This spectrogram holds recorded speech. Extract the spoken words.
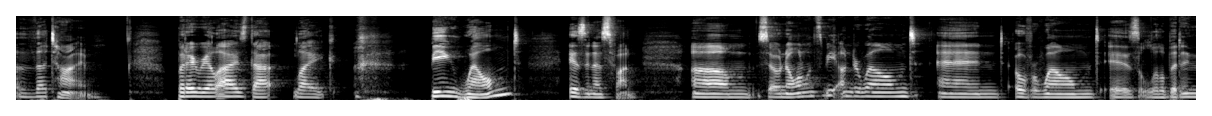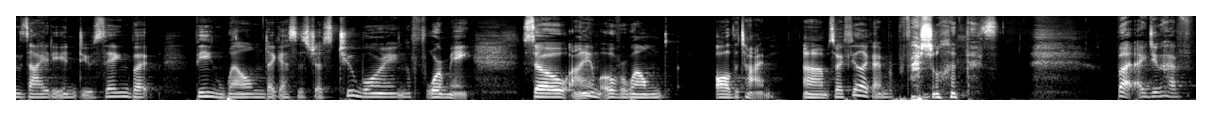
the time. But I realized that like being whelmed isn't as fun. Um, so no one wants to be underwhelmed, and overwhelmed is a little bit anxiety inducing, but being whelmed, I guess, is just too boring for me. So I am overwhelmed all the time. Um, so I feel like I'm a professional at this. But I do have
